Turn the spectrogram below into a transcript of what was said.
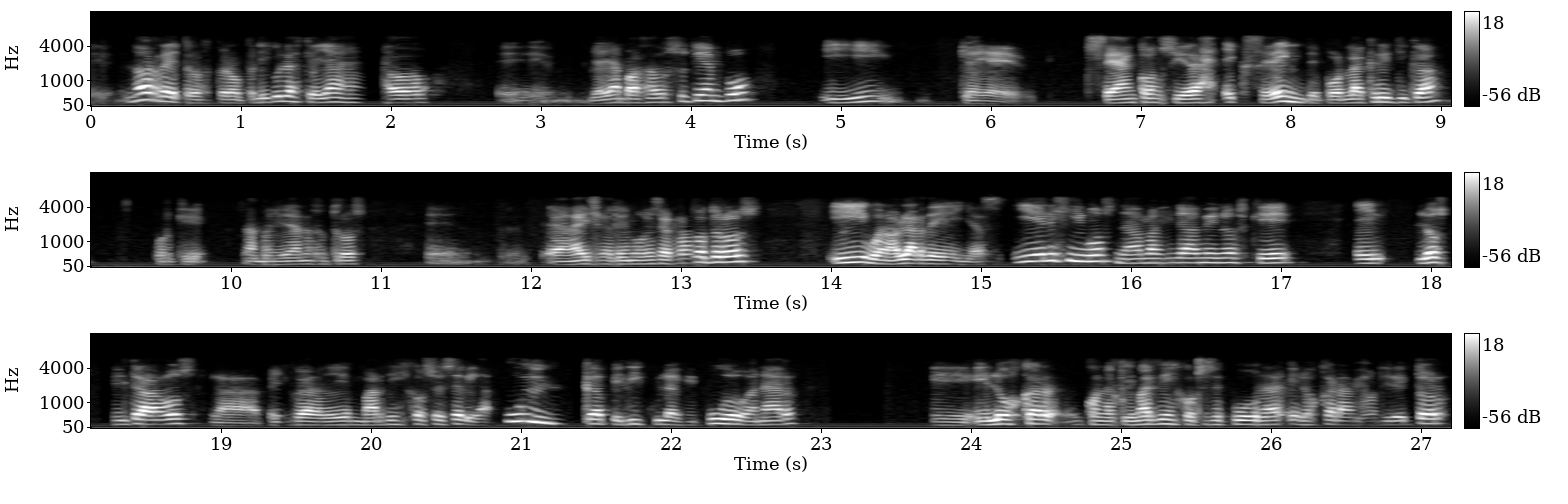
eh, no retros, pero películas que hayan, eh, hayan pasado su tiempo y que sean consideradas excelentes por la crítica, porque la mayoría de nosotros, eh, el análisis lo tenemos que hacer nosotros, y bueno, hablar de ellas. Y elegimos nada más y nada menos que el, Los Filtrados, la película de Martin Scorsese, la única película que pudo ganar eh, el Oscar, con la que Martin Scorsese pudo ganar el Oscar a Mejor Director,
